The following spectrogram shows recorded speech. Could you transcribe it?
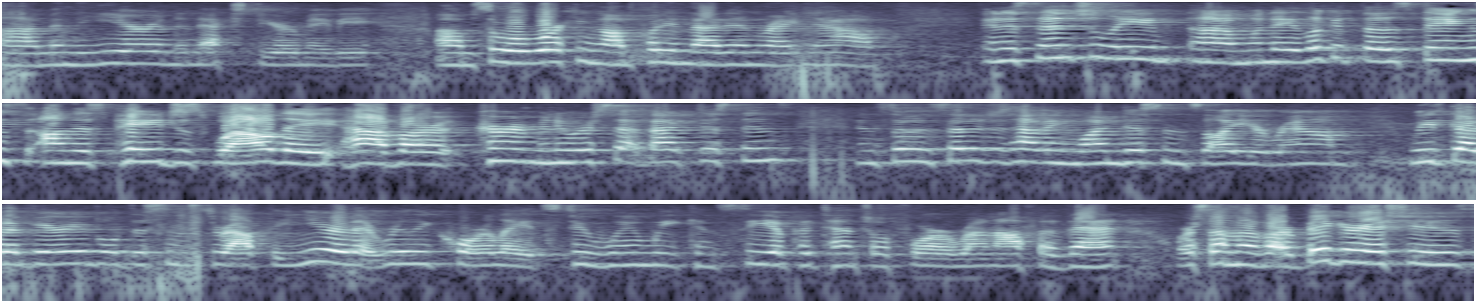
um, in the year, in the next year maybe. Um, so we're working on putting that in right now. And essentially, um, when they look at those things on this page as well, they have our current manure setback distance. And so instead of just having one distance all year round, we've got a variable distance throughout the year that really correlates to when we can see a potential for a runoff event or some of our bigger issues.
